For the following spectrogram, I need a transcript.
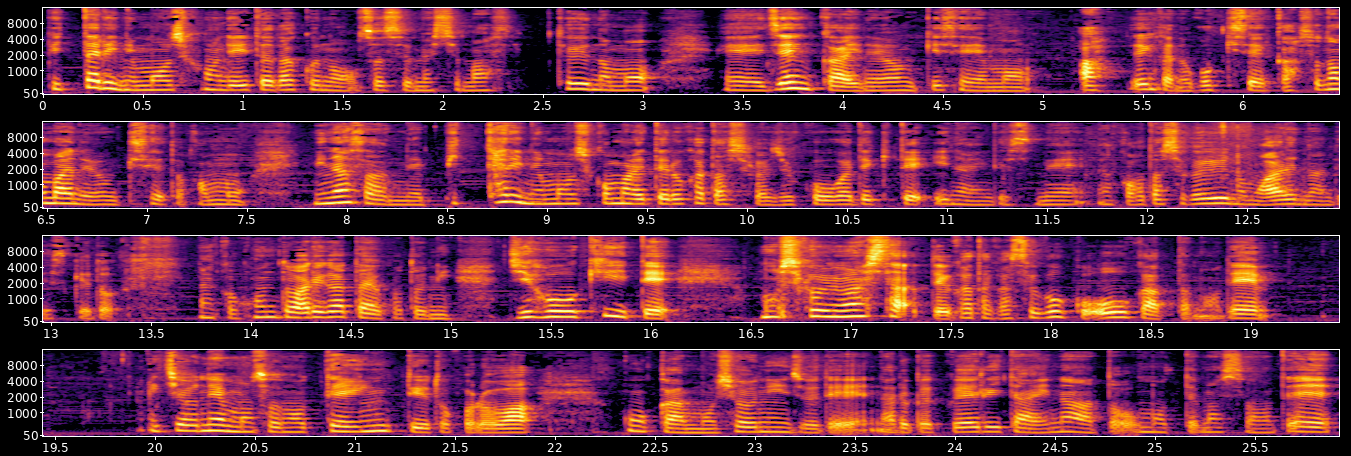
ぴったりに申し込んでいただくのをおすすめします。というのも、えー、前回の4期生もあ前回の5期生かその前の4期生とかも皆さんねぴったりに申し込まれてる方しか受講ができていないんですね。なんか私が言うのもあれなんですけどなんか本当ありがたいことに時報を聞いて申し込みましたっていう方がすごく多かったので一応ねもうその定員っていうところは今回も少人数でなるべくやりたいなと思ってますので、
